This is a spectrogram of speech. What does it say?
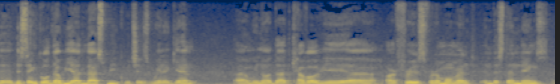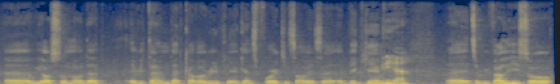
the the same goal that we had last week, which is win again. Um, we know that Cavalry uh, are first for the moment in the standings. Uh, we also know that every time that Cavalry play against Forge, it's always a, a big game. Yeah, uh, it's a rivalry. So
